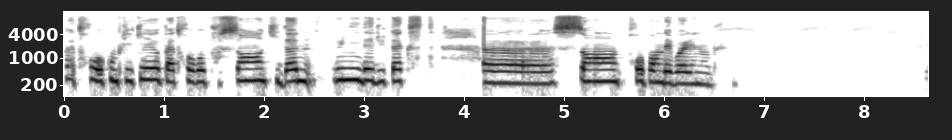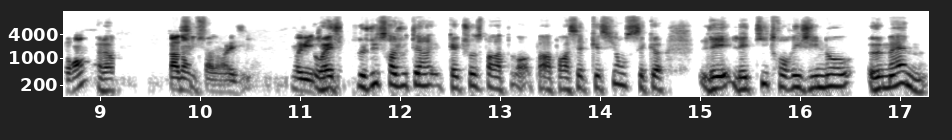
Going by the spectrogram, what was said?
pas trop compliqué ou pas trop repoussant, qui donne une idée du texte sans trop en dévoiler non plus. Laurent? Alors, pardon, pardon, allez-y. Oui, je peux juste rajouter quelque chose par rapport, par rapport à cette question, c'est que les, les, titres originaux eux-mêmes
